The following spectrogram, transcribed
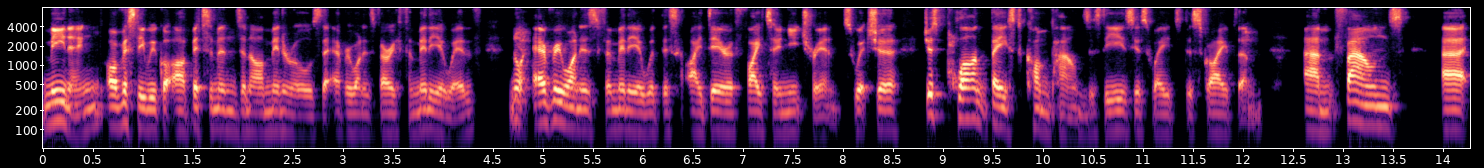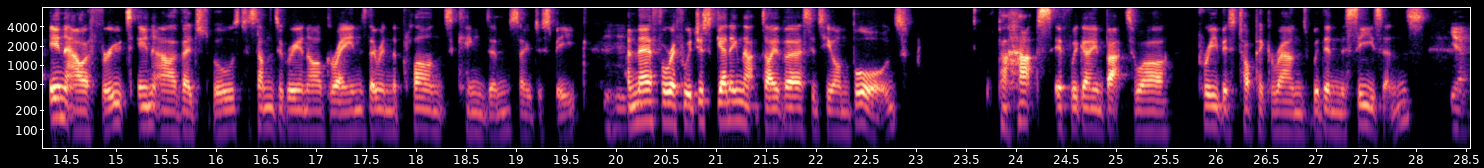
meaning, obviously, we've got our vitamins and our minerals that everyone is very familiar with. Not everyone is familiar with this idea of phytonutrients, which are just plant based compounds, is the easiest way to describe them, um, found uh, in our fruit, in our vegetables, to some degree in our grains. They're in the plant kingdom, so to speak. Mm-hmm. And therefore, if we're just getting that diversity on board, perhaps if we're going back to our previous topic around within the seasons, yeah,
